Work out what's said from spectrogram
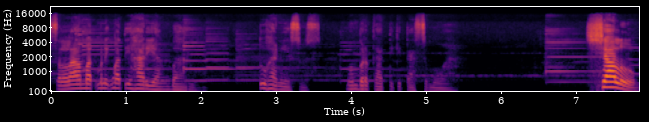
Selamat menikmati hari yang baru. Tuhan Yesus memberkati kita semua. Shalom.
